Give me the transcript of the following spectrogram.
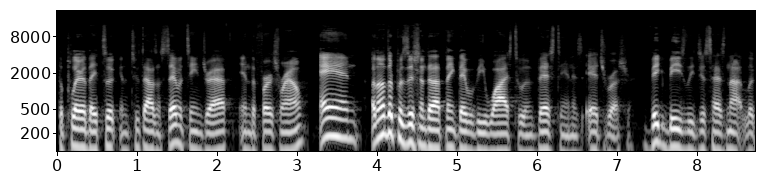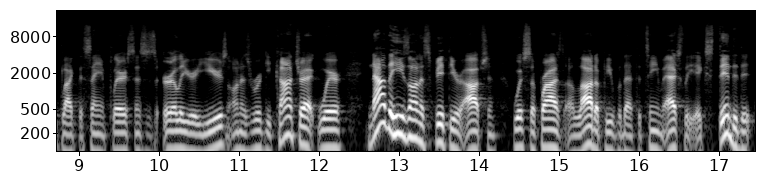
the player they took in the 2017 draft in the first round. And another position that I think they would be wise to invest in is edge rusher. Vic Beasley just has not looked like the same player since his earlier years on his rookie contract, where now that he's on his fifth year option, which surprised a lot of people that the team actually extended it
